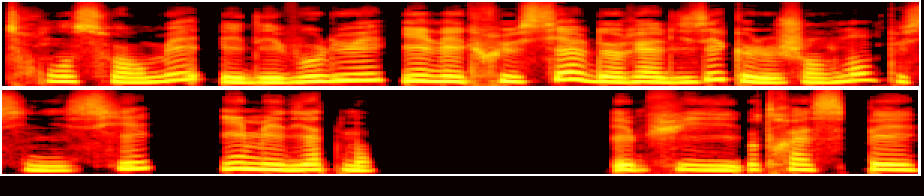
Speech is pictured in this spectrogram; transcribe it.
transformer et d'évoluer. Il est crucial de réaliser que le changement peut s'initier immédiatement. Et puis, autre aspect,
